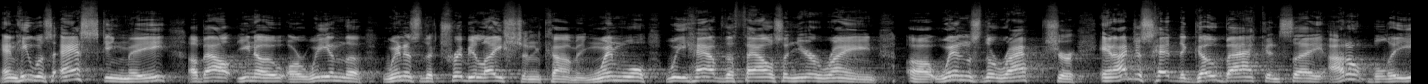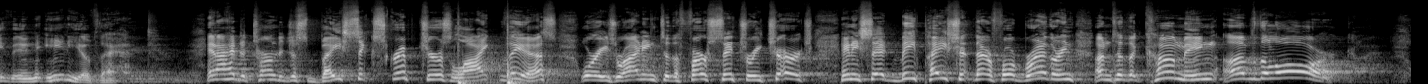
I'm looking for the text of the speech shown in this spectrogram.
And he was asking me about, you know, are we in the, when is the tribulation coming? When will we have the thousand year reign? Uh, when's the rapture? And I just had to go back and say, I don't believe in any of that. And I had to turn to just basic scriptures like this, where he's writing to the first century church, and he said, Be patient, therefore, brethren, unto the coming of the Lord.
